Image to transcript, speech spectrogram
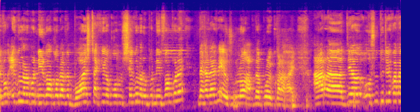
এবং এগুলোর উপর নির্ভর করবে আপনার বয়সটা কীরকম সেগুলোর উপর নির্ভর করে দেখা যায় যে এই ওষুধগুলো আপনার প্রয়োগ করা হয়। আর যে ওষুধ দুটির কথা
